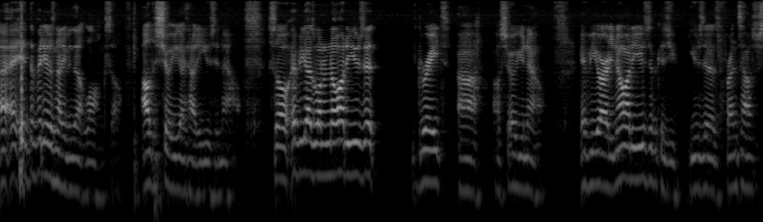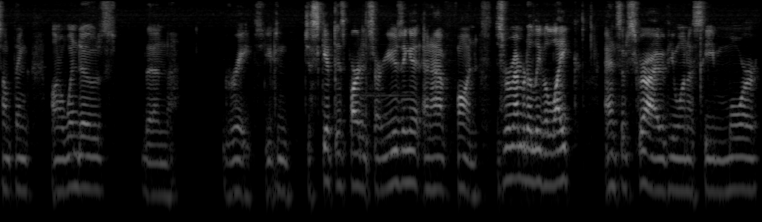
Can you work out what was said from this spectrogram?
Uh, it, the video is not even that long, so I'll just show you guys how to use it now. So, if you guys want to know how to use it, great. Uh, I'll show you now. If you already know how to use it because you use it as a friend's house or something on a Windows, then great. You can just skip this part and start using it and have fun. Just remember to leave a like and subscribe if you want to see more.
